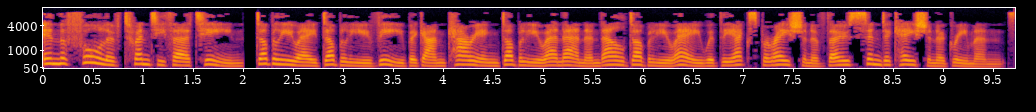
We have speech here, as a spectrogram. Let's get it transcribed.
In the fall of 2013, WAWV began carrying WNN and LWA with the expiration of those syndication agreements.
